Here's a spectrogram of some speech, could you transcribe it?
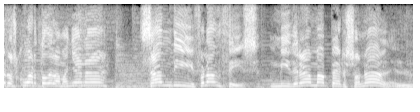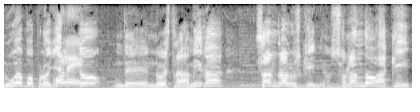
menos cuarto de la mañana, Sandy y Francis, mi drama personal, el nuevo proyecto de nuestra amiga Sandra Lusquiño, sonando aquí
